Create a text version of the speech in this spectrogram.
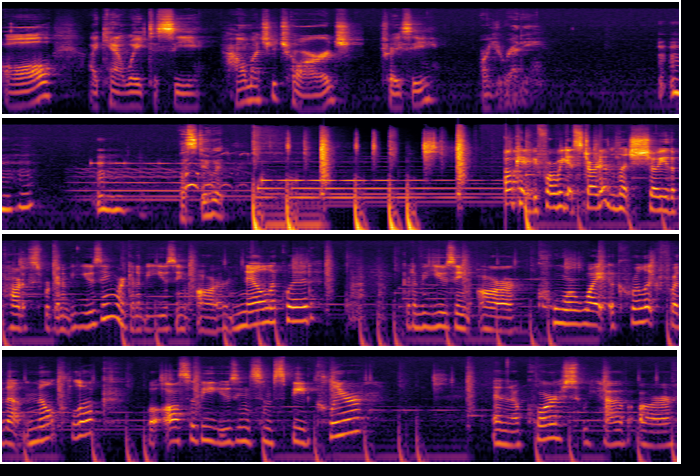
all. I can't wait to see how much you charge. Tracey, are you ready? Mm-hmm. Mm-hmm. Let's do it. Okay, before we get started, let's show you the products we're going to be using. We're going to be using our nail liquid. Going to be using our core white acrylic for that milk look. We'll also be using some speed clear. And then of course we have our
